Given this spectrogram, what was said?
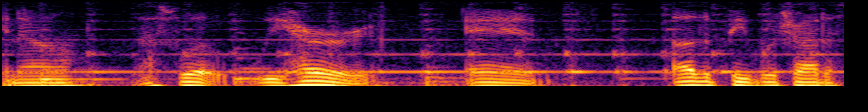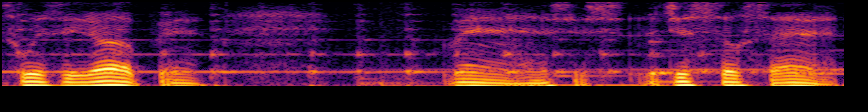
You know, that's what we heard, and other people try to switch it up, and man, it's just it's just so sad.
